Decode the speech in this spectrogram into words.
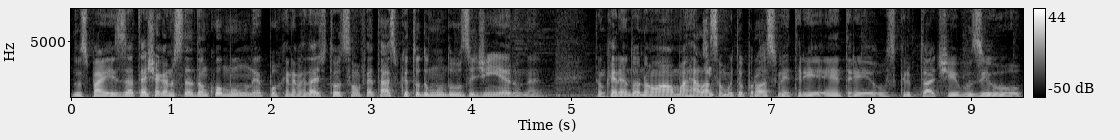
dos países, até chegar no cidadão comum, né? Porque na verdade todos são afetados, porque todo mundo usa dinheiro, né? Então, querendo ou não, há uma relação muito próxima entre, entre os criptoativos e, o,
